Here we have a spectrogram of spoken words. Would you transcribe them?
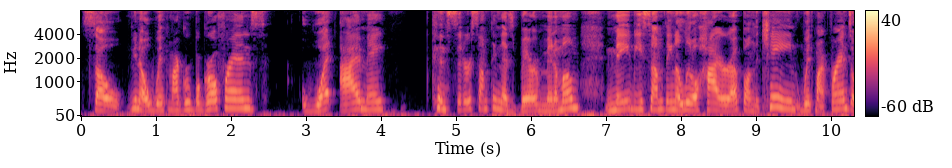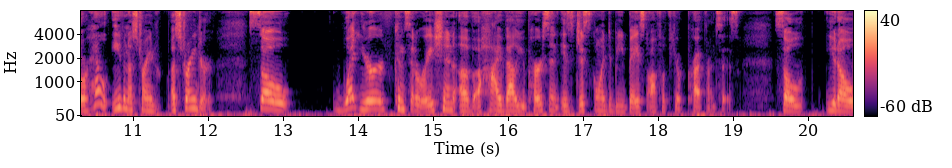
so you know with my group of girlfriends what i may consider something that's bare minimum, maybe something a little higher up on the chain with my friends or hell, even a strange a stranger. So what your consideration of a high value person is just going to be based off of your preferences. So, you know,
